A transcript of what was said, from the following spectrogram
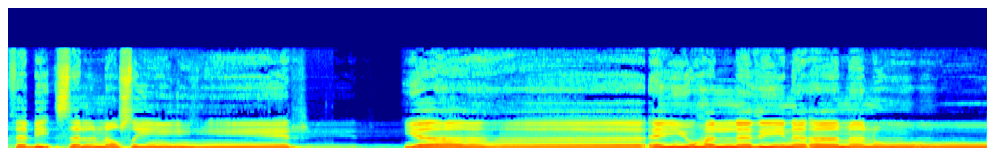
فبئس المصير. يا أيها الذين آمنوا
